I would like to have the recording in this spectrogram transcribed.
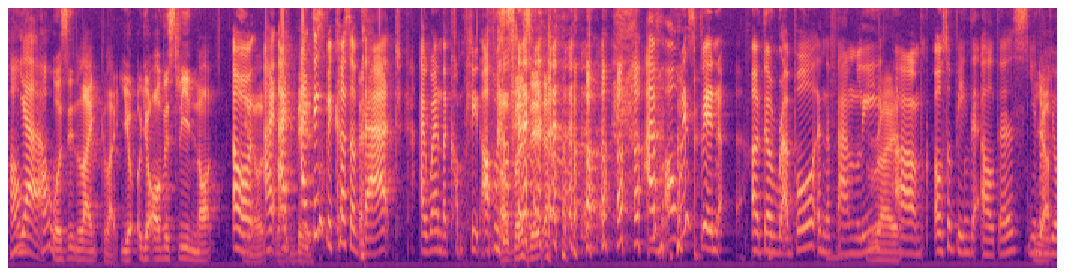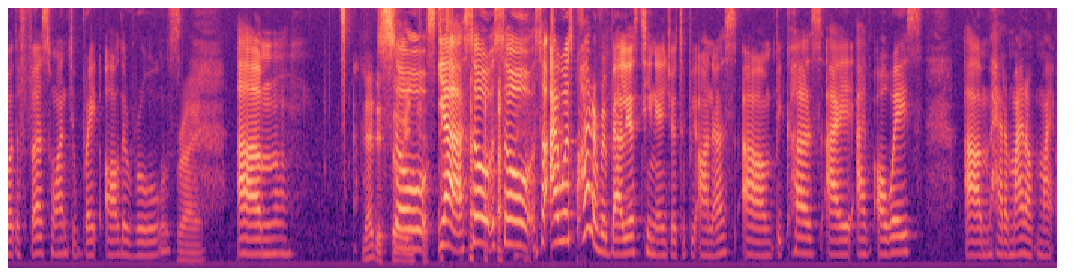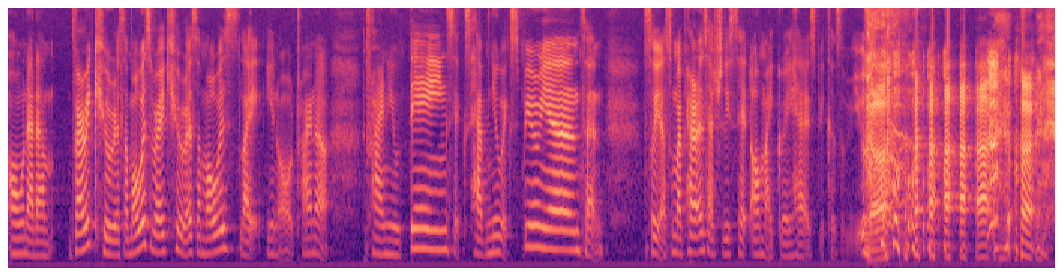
how yeah. how was it like? Like you're you're obviously not. oh, you know, I, like I I think because of that, I went the complete opposite. opposite. I've always been uh, the rebel in the family. Right. Um, also being the eldest, you know, Yeah. you're the first one to break all the rules. right. Um, That is so, so interesting. yeah, so so so I was quite a rebellious teenager to be honest, um, because I I've always um, had a mind of my own and I'm very curious. I'm always very curious. I'm always like you know trying to try new things, ex- have new experience and. So yeah, so my parents actually said, "All my gray hair is because of you."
